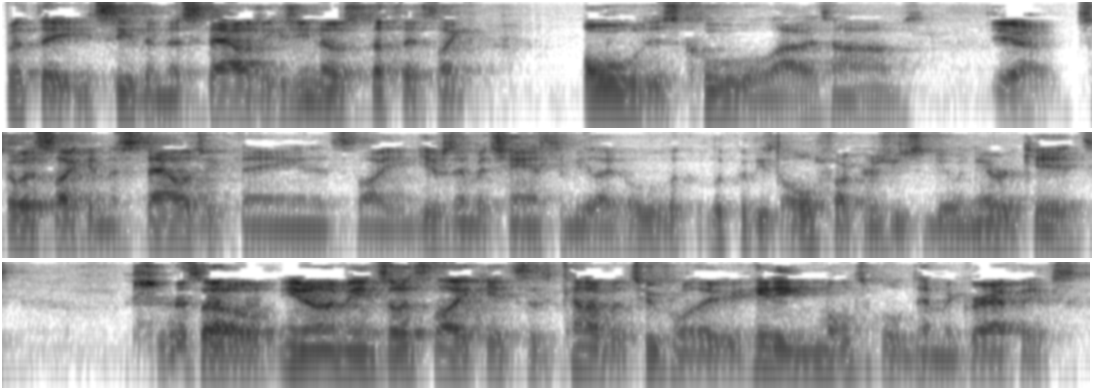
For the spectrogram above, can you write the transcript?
but they see the nostalgia because you know stuff that's like old is cool a lot of times. Yeah, So it's like a nostalgic thing, and it's like it gives them a chance to be like, oh, look, look what these old fuckers used to do when they were kids. So you know what I mean. So it's like it's a kind of a two for. They're hitting multiple demographics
